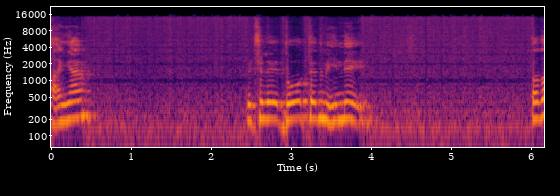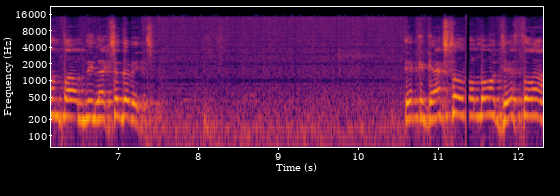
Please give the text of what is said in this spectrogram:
ਆਈਆਂ। ਪਿਛਲੇ 2-3 ਮਹੀਨੇ ਤਦਨਤਾਰਨ ਦੀ ਇਲੈਕਸ਼ਨ ਦੇ ਵਿੱਚ ਇੱਕ ਗੈਂਗਸਟਰ ਵੱਲੋਂ ਜਿਸ ਤਰ੍ਹਾਂ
